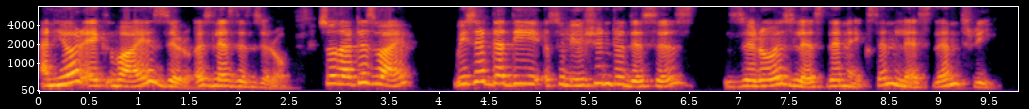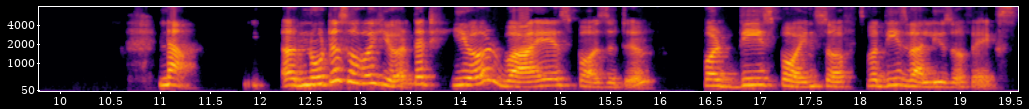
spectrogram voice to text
and here x y is 0 is less than 0 so that is why we said that the solution to this is 0 is less than x and less than 3. Now, uh, notice over here that here y is positive for these points of, for these values of x.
